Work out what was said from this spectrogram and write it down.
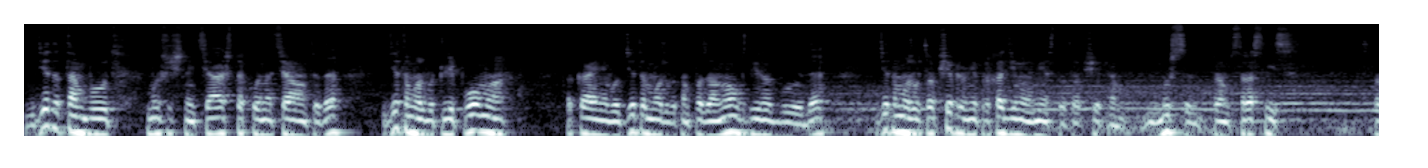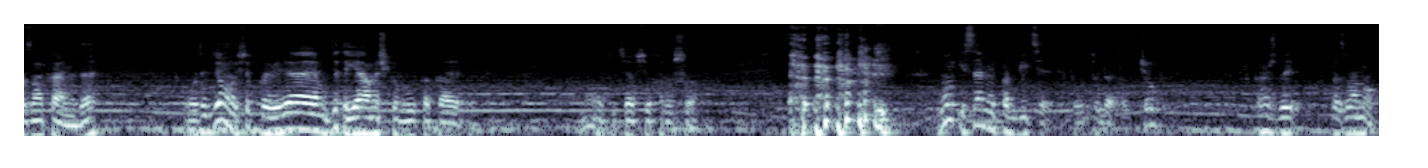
Где-то там будет мышечный тяж такой натянутый, да? Где-то может быть липома какая-нибудь, где-то может быть там позвонок сдвинут будет, да? Где-то может быть вообще прям непроходимое место, вот вообще прям мышцы прям срослись с позвонками, да? Вот идем и все проверяем. Где-то ямочка будет какая-то. Ну, вот у тебя все хорошо. Ну и сами подбития. Это вот туда толчок в каждый позвонок.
